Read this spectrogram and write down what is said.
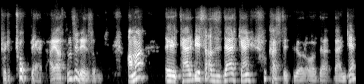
Çocuk çok değerli, hayatınızı veririz onun için. Ama e, terbiyesi aziz derken şu kastediliyor orada bence,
